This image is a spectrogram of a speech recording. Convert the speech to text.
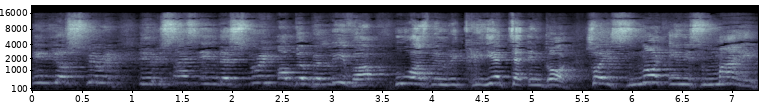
In your spirit. It resides in the spirit of the believer who has been recreated in God. So it's not in his mind.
